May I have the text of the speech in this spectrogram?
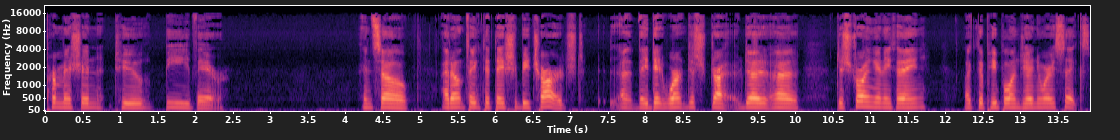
permission to be there. And so I don't think that they should be charged. Uh, they did weren't de- uh, destroying anything like the people on January 6th.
